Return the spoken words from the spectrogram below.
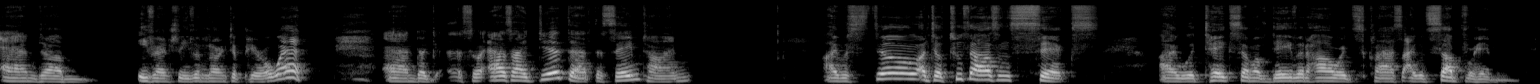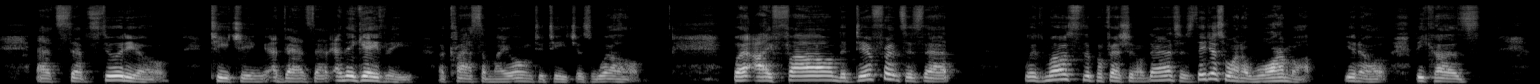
and um, eventually even learn to pirouette and uh, so as I did that at the same time, I was still until 2006. I would take some of David Howard's class. I would sub for him at Step Studio, teaching advanced dance, and they gave me a class of my own to teach as well. But I found the difference is that with most of the professional dancers, they just want to warm up, you know, because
